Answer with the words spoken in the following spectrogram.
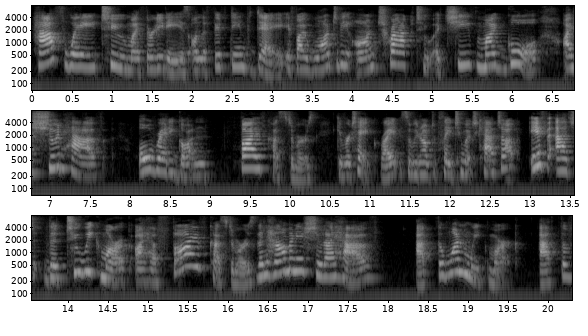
Halfway to my 30 days on the 15th day, if I want to be on track to achieve my goal, I should have already gotten five customers give or take, right? So we don't have to play too much catch up. If at the two week mark I have five customers, then how many should I have at the one week mark, at the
